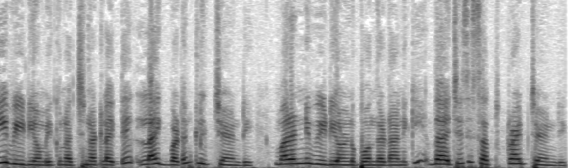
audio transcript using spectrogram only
ఈ వీడియో మీకు నచ్చినట్లయితే లైక్ బటన్ క్లిక్ చేయండి. మరిన్ని వీడియోలను పొందడానికి దయచేసి సబ్స్క్రైబ్ చేయండి.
